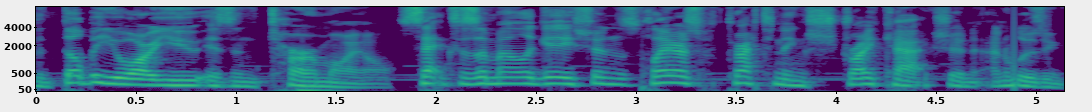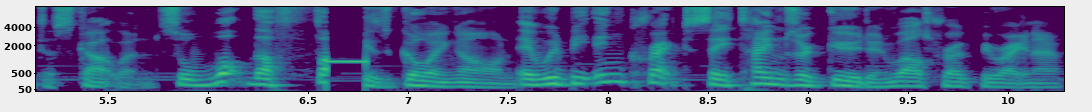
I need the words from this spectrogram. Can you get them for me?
The WRU is in turmoil. Sexism allegations, players threatening strike action and losing to Scotland. So what the fuck is going on? It would be incorrect to say times are good in Welsh rugby right now,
